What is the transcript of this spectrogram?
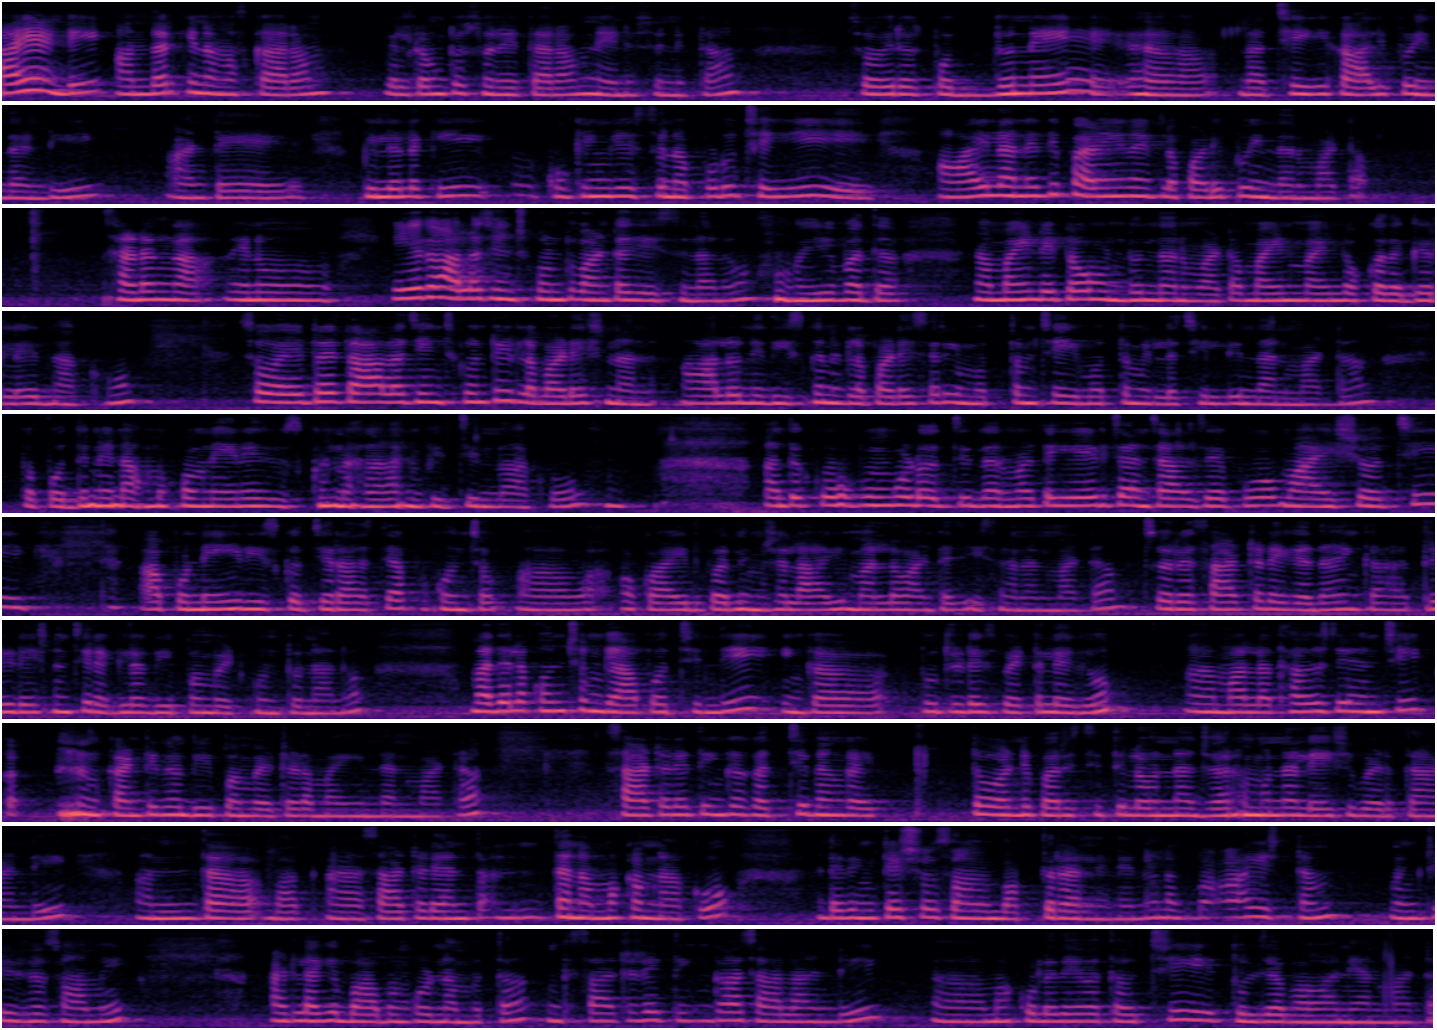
Hi అండి అందరికీ నమస్కారం. వెల్కమ్ టు సునీతారాం నేను సునీత. సో ఈరోజు పొద్దున్నే నా చెయ్యి కాలిపోయిందండి. అంటే పిల్లలకి కుకింగ్ చేస్తున్నప్పుడు చెయ్యి ఆయిల్ అనేది పైన ఇట్లా పడిపోయిందనమాట. సడన్గా నేను ఏదో ఆలోచించుకుంటూ వంట చేస్తున్నాను. ఈ మధ్య నా మైండ్ ఎటో ఉంటుందన్నమాట మైండ్ మైండ్ ఒక్క దగ్గర లేదు నాకు. సో ఎటో ఆలోచించుకుంటూ ఇట్లా పడేసినాను. ఆలుని తీసుకొని ఇట్లా పడేసరికి మొత్తం చెయ్యి మొత్తం ఇట్లా చిల్లిందనమాట. ఇక పొద్దున్నే నమ్మకం నేనే చూసుకున్నానా అనిపించింది నాకు. అంత కోపం కూడా వచ్చింది అనమాట ఏడ్చాను చాలాసేపు. మా ఐష్ వచ్చి అప్పుడు నెయ్యి తీసుకొచ్చి రాస్తే అప్పుడు కొంచెం ఒక ఐదు పది నిమిషాలు ఆగి మళ్ళీ వంట చేశాను అనమాట సో రేపు సాటర్డే కదా ఇంకా త్రీ డేస్ నుంచి రెగ్యులర్ దీపం పెట్టుకుంటున్నాను. మధ్యలో కొంచెం గ్యాప్ వచ్చింది. ఇంకా టూ త్రీ డేస్ పెట్టలేదు. మళ్ళీ థర్స్డే నుంచి కంటిన్యూ దీపం పెట్టడం అయ్యిందనమాట సాటర్డే అయితే ఇంకా ఖచ్చితంగా ఎటువంటి పరిస్థితిలో ఉన్న జ్వరం ఉన్న లేచి పెడతా అండి. అంత సాటర్డే అంత అంత నమ్మకం నాకు. అంటే వెంకటేశ్వర స్వామి భక్తురాలిని నేను. నాకు బాగా ఇష్టం వెంకటేశ్వర స్వామి. అట్లాగే బాబాను కూడా నమ్ముతా. ఇంకా సాటర్డే ఇంకా చాలా అండి. మా కులదేవత వచ్చి తులజా భవాని అనమాట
